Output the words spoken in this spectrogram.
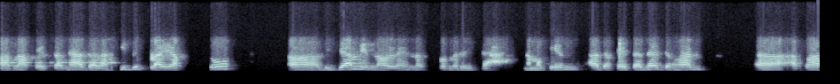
Karena kaitannya adalah hidup layak itu uh, dijamin oleh pemerintah. Nah mungkin ada kaitannya dengan uh, apa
